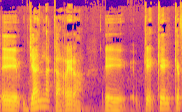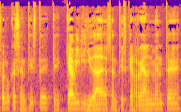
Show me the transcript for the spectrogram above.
eh, ya en la carrera, eh, ¿qué, qué, qué, fue lo que sentiste? ¿Qué, qué habilidades sentís que realmente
